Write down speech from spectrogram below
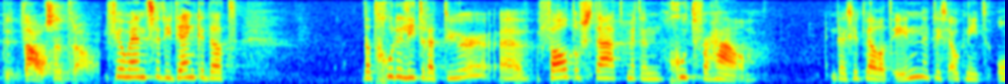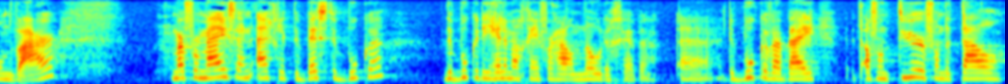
de taal centraal. Veel mensen die denken dat, dat goede literatuur uh, valt of staat met een goed verhaal. Daar zit wel wat in, het is ook niet onwaar. Maar voor mij zijn eigenlijk de beste boeken de boeken die helemaal geen verhaal nodig hebben. Uh, de boeken waarbij het avontuur van de taal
